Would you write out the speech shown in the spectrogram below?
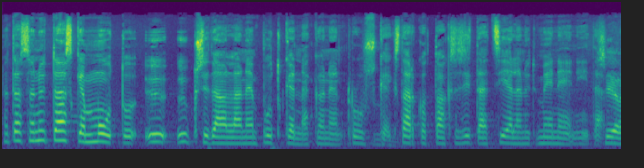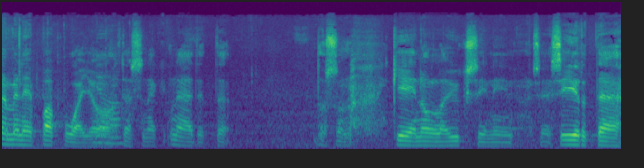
No tässä nyt äsken muuttu y- yksi tällainen putken näköinen ruskeiksi. Tarkoittaako se sitä, että siellä nyt menee niitä? Siellä menee papua joo. joo. Tässä näet, että tuossa on G01, niin se siirtää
